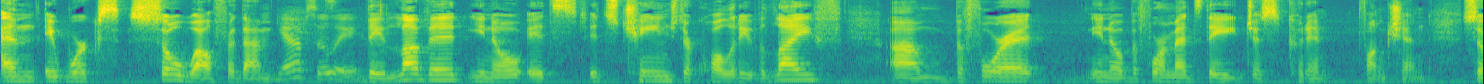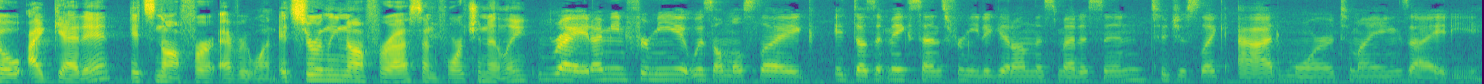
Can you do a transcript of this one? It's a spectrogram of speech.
and it works so well for them. Yeah, absolutely. They love it, you know, it's it's changed their quality of life. Um, before it, you know, before meds they just couldn't function. So I get it. It's not for everyone. It's certainly not for us, unfortunately. Right. I mean, for me, it was almost like it doesn't make sense for me to get on this medicine to just like add more to my anxiety.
